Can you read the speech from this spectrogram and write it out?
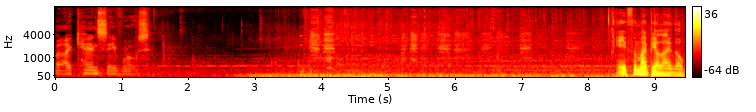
But I can save Rose. Ethan might be alive though.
